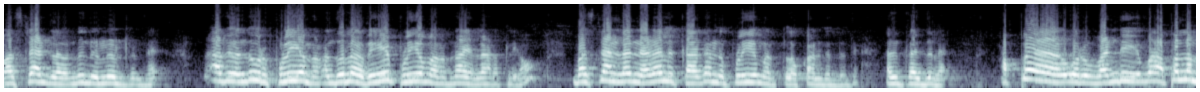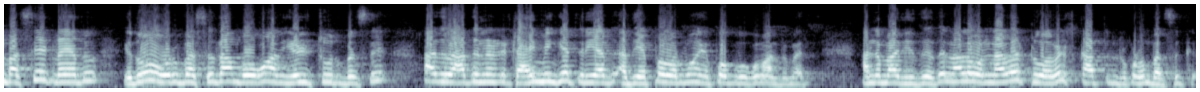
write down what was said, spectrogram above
பஸ் ஸ்டாண்டில் வந்து நின்றுட்டு இருந்தேன். அது வந்து ஒரு புளிய மரம் அந்த ஊரில் ஒரே புளிய மரம் தான் எல்லா இடத்துலையும். பஸ் ஸ்டாண்டில் நிழலுக்காக அந்த புளிய மரத்தில் உட்காந்துருந்தது அது இதில். அப்போ ஒரு வண்டி அப்போல்லாம் பஸ்ஸே கிடையாது. ஏதோ ஒரு பஸ்ஸு தான் போகும். அது எழுச்சூர் பஸ்ஸு அது அதனுடைய டைமிங்கே தெரியாது. அது எப்போ வருமோ எப்போ போகுமோ அந்த மாதிரி. அந்த மாதிரி இது. அதனால ஒன் ஹவர் டூ ஹவர்ஸ் காத்துட்டு இருக்கணும் பஸ்ஸுக்கு.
